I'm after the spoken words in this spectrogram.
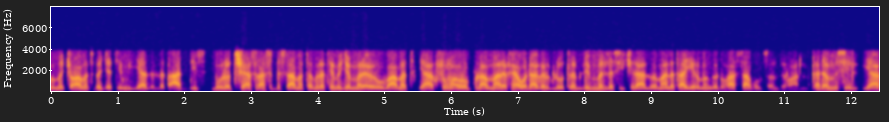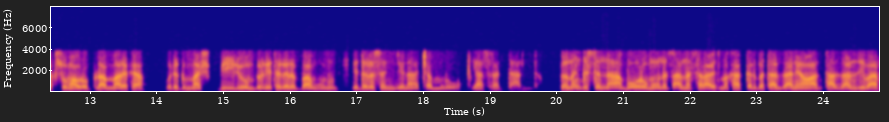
በመጪው ዓመት በጀት የሚያዝለት አዲስ በሁለት ሺህ አስራ ስድስት ዓመተ ምህረት የመጀመሪያው ሩብ ዓመት የአክሱም አውሮፕላን ማረፊያ ወደ አገልግሎት ሊመለስ ይችላል በማለት አየር መንገዱ ሀሳቡን ሰንዝረዋል። ቀደም ሲል የአክሱም አውሮፕላን ማረፊያ ወደ ግማሽ ቢሊዮን ብር የተገነባ መሆኑን የደረሰን ዜና ጨምሮ ያስረዳል። በመንግስትና በኦሮሞ ነጻነት ሰራዊት መካከል በታንዛኒያዋ ዛንዚባር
